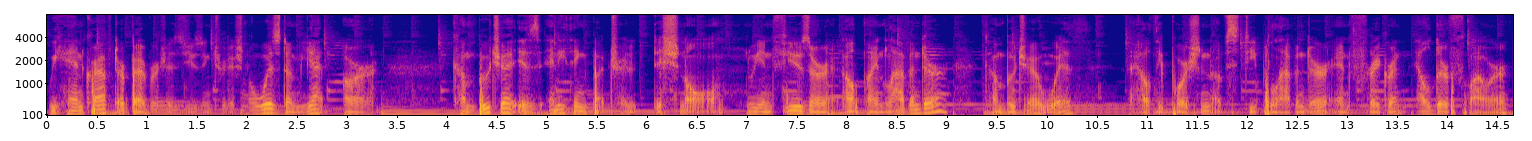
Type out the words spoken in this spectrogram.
we handcraft our beverages using traditional wisdom, yet our kombucha is anything but traditional. We infuse our alpine lavender kombucha with a healthy portion of steep lavender and fragrant elderflower.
